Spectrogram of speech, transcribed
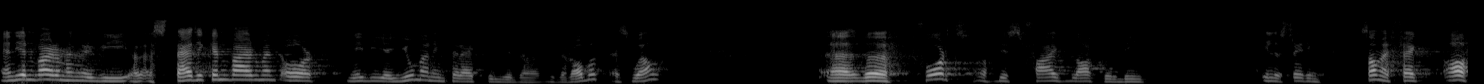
And the environment may be a, a static environment or maybe a human interacting with the, with the robot as well. Uh, the fourth of this five block will be illustrating some effect of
